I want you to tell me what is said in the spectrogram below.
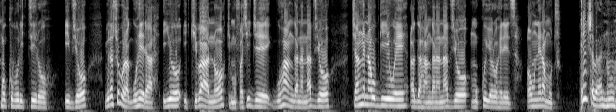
nko kubura itiro ibyo birashobora guhera iyo ikibano kimufashije guhangana nabyo cyangwa nawe ubwiwe agahangana nabyo mu kwiyorohereza onera muco kenshi abantu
